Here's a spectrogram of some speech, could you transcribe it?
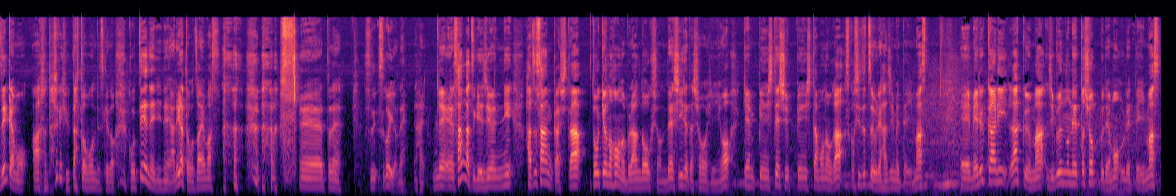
前回もあの確か言ったと思うんですけどご丁寧にねありがとうございます。えっとねすすごいよね。はい。で、3月下旬に初参加した東京の方のブランドオークションで仕入れた商品を検品して出品したものが少しずつ売れ始めています。えー、メルカリ、ラクマ、自分のネットショップでも売れています。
